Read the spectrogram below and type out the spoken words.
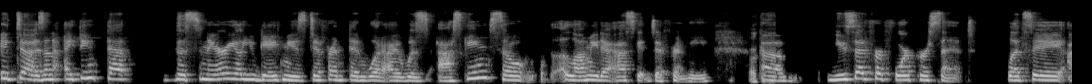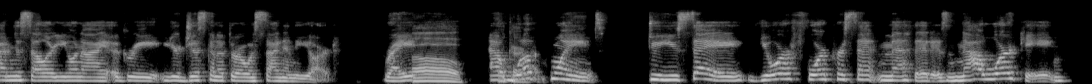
It does. And I think that the scenario you gave me is different than what I was asking. So allow me to ask it differently. okay Um, you said for 4%. Let's say I'm the seller, you and I agree, you're just going to throw a sign in the yard, right? oh At okay. what point do you say your 4% method is not working?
